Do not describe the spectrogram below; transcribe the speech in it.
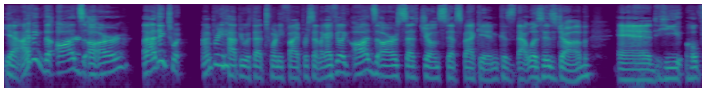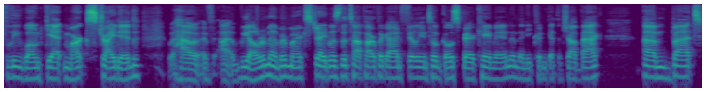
Yeah, I think the odds are. I think tw- I'm pretty happy with that twenty five percent. Like I feel like odds are Seth Jones steps back in because that was his job, and he hopefully won't get Mark Strided. How if, uh, we all remember, Mark Streit was the top power play guy in Philly until Ghost Bear came in, and then he couldn't get the job back. Um, but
